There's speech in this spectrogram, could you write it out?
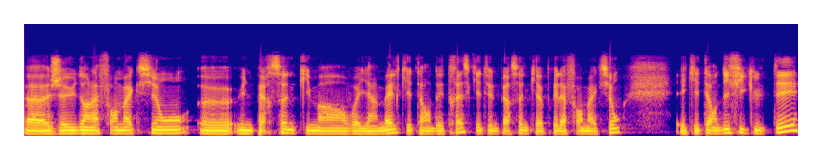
euh, j'ai eu dans la formation une personne qui m'a envoyé un mail qui était en détresse, qui était une personne qui a pris la formation et qui était en difficulté.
